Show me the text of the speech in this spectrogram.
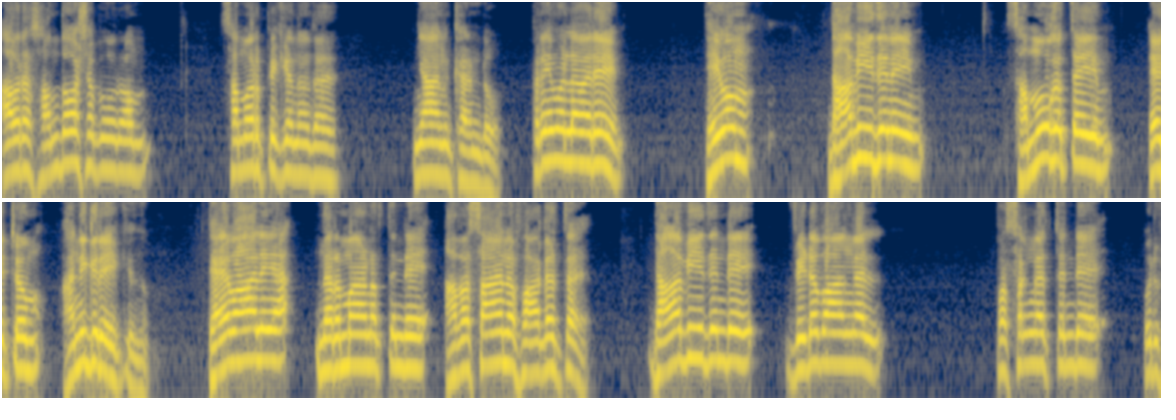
അവരെ സന്തോഷപൂർവം സമർപ്പിക്കുന്നത് ഞാൻ കണ്ടു. പ്രിയമുള്ളവരെ ദൈവം ദാവീദിനെയും സമൂഹത്തെയും ഏറ്റവും അനുഗ്രഹിക്കുന്നു. ദേവാലയ നിർമ്മാണത്തിന്റെ അവസാന ഭാഗത്ത് ദാവീദിന്റെ വിടവാങ്ങൽ പ്രസംഗത്തിന്റെ ഒരു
